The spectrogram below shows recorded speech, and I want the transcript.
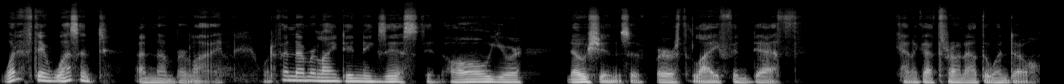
what if there wasn't a number line? What if a number line didn't exist and all your notions of birth, life, and death kind of got thrown out the window?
